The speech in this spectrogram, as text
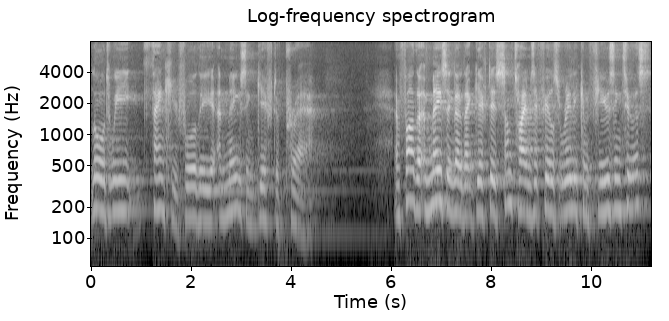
Lord, we thank you for the amazing gift of prayer. And Father, amazing though that gift is, sometimes it feels really confusing to us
